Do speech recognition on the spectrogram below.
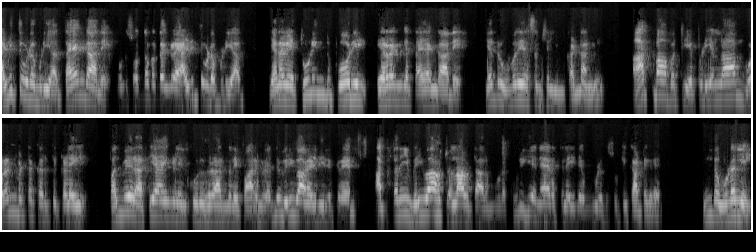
அழித்து விட முடியாது. தயங்காதே. உன் சொந்த பந்தங்களை அழித்து விட முடியாது. எனவே துணிந்து போரில் இறங்க தயங்காதே என்று உபதேசம் செய்யும் கண்ணன் ஆத்மா பற்றி எப்படியெல்லாம் முரண்பட்ட கருத்துக்களை பல்வேறு அத்தியாயங்களில் கூறுகிறார் என்பதை பாருங்கள் என்று விரிவாக எழுதியிருக்கிறேன். அத்தனையும் விரிவாக சொல்லாவிட்டாலும் கூட குறுகிய நேரத்தில் இதை உங்களுக்கு சுட்டி காட்டுகிறேன் இந்த உடலில்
